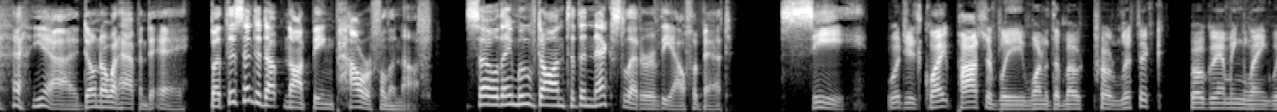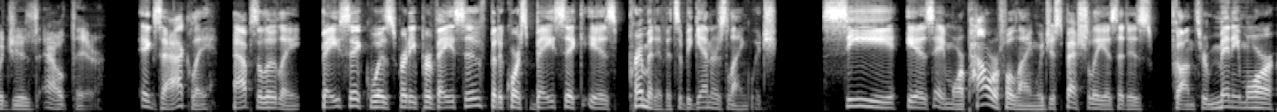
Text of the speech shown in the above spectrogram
yeah, I don't know what happened to A. But this ended up not being powerful enough. So they moved on to the next letter of the alphabet, C. Which is quite possibly one of the most prolific programming languages out there. Exactly. Absolutely. Basic was pretty pervasive, but of course, Basic is primitive. It's a beginner's language. C is a more powerful language, especially as it has gone through many more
